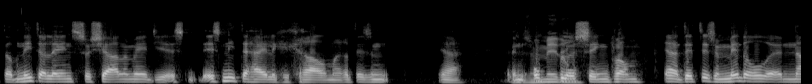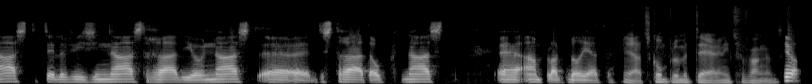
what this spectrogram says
dat niet alleen sociale media is, is niet de heilige graal, maar het is een, ja, een, een oplossing van. Ja, dit is een middel naast de televisie, naast radio, naast de straat op, naast aanplakbiljetten. Ja, het is complementair en niet vervangend. Ja.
